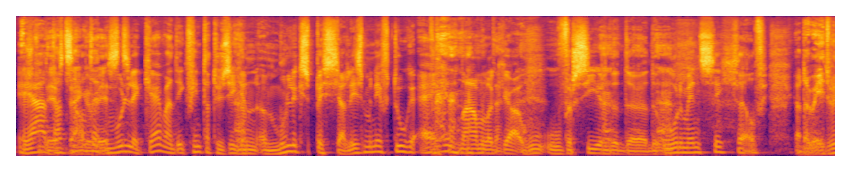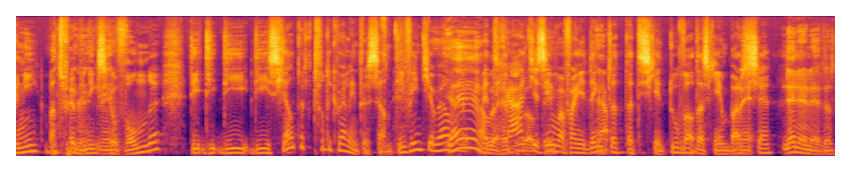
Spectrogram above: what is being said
Ja, dat is altijd geweest. moeilijk, hè? want ik vind dat u zich een, een moeilijk specialisme heeft toegeëigend. namelijk, ja, hoe, hoe versierde de, de oermens zichzelf? Ja, dat weten we niet, want we hebben niks gevonden. Die, die, die, die schelpert vond ik wel interessant. Die vind je wel Ja, ja, ja, we met wel gaatjes in waarvan je denkt, Ja. dat, dat is geen toeval, dat is geen barstje. Nee, nee, nee. Dat,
